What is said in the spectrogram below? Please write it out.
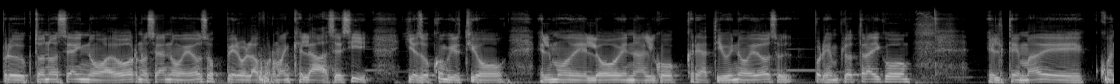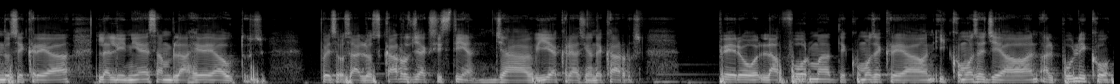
producto no sea innovador, no sea novedoso, pero la forma en que la hace sí. Y eso convirtió el modelo en algo creativo y novedoso. Por ejemplo, traigo el tema de cuando se crea la línea de ensamblaje de autos. Pues, o sea, los carros ya existían, ya había creación de carros, pero la forma de cómo se creaban y cómo se llevaban al público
